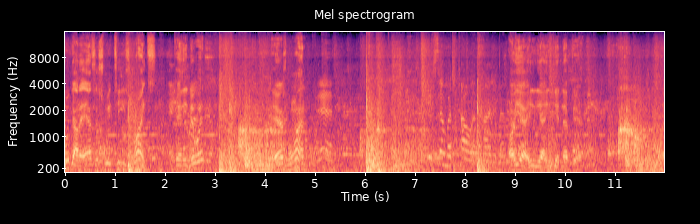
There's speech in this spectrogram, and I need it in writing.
Drew got to answer Sweet Tea strikes. Can he do it? There's one. Yeah. He's so much taller than I remember. Oh yeah, he, yeah, he's getting up there.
